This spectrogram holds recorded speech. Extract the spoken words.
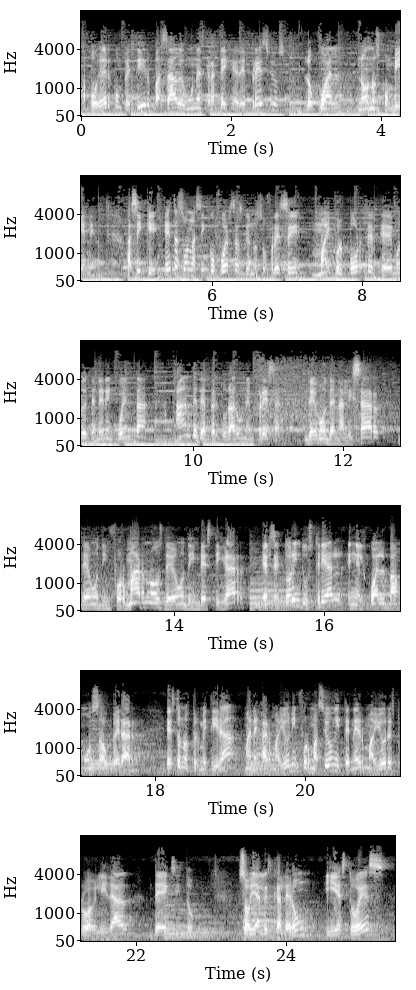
a poder competir basado en una estrategia de precios, lo cual no nos conviene. Así que estas son las cinco fuerzas que nos ofrece Michael Porter que debemos de tener en cuenta antes de aperturar una empresa. Debemos de analizar, debemos de informarnos, debemos de investigar el sector industrial en el cual vamos a operar esto nos permitirá manejar mayor información y tener mayores probabilidades de éxito. Soy Alex Calderón y esto es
